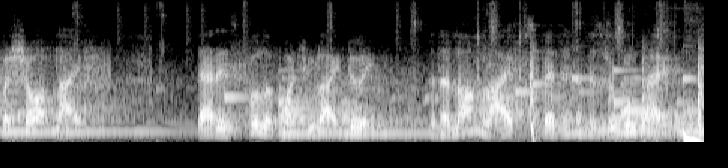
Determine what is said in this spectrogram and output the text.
have a short life that is full of what you like doing than a long life spent in a miserable way.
